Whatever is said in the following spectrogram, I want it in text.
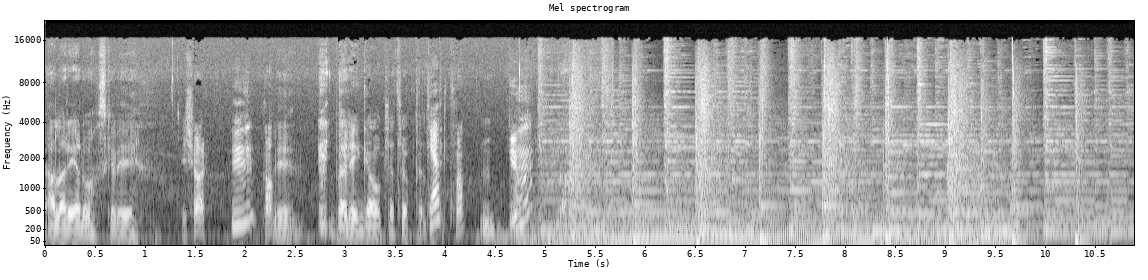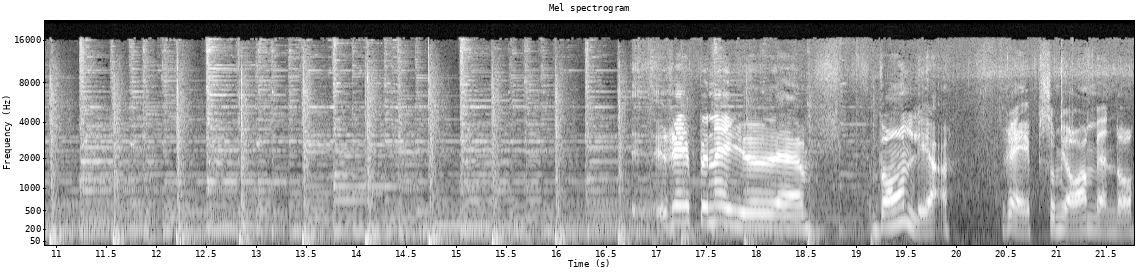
alla redo? Ska vi, Vi kör! Ja. vi börja rigga och klättra upp helt Ja. enkelt? Ja. Mm. Grymt. Bra. Repen är ju eh, vanliga rep som jag använder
